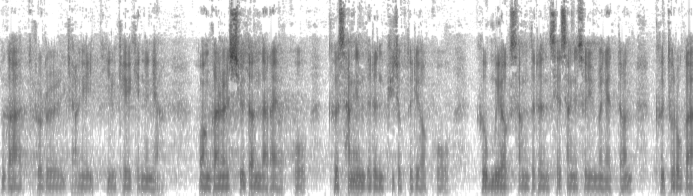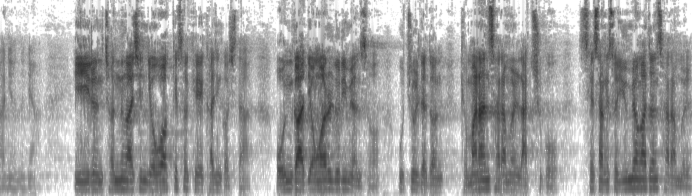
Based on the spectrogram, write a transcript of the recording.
누가 두로를 향해 일 계획했느냐? 왕관을 씌우던 나라였고 그 상인들은 귀족들이었고 그 무역상들은 세상에서 유명했던 그 두로가 아니었느냐? 이 일은 전능하신 여호와께서 계획하신 것이다. 온갖 영화를 누리면서 우쭐대던 교만한 사람을 낮추고 세상에서 유명하던 사람을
